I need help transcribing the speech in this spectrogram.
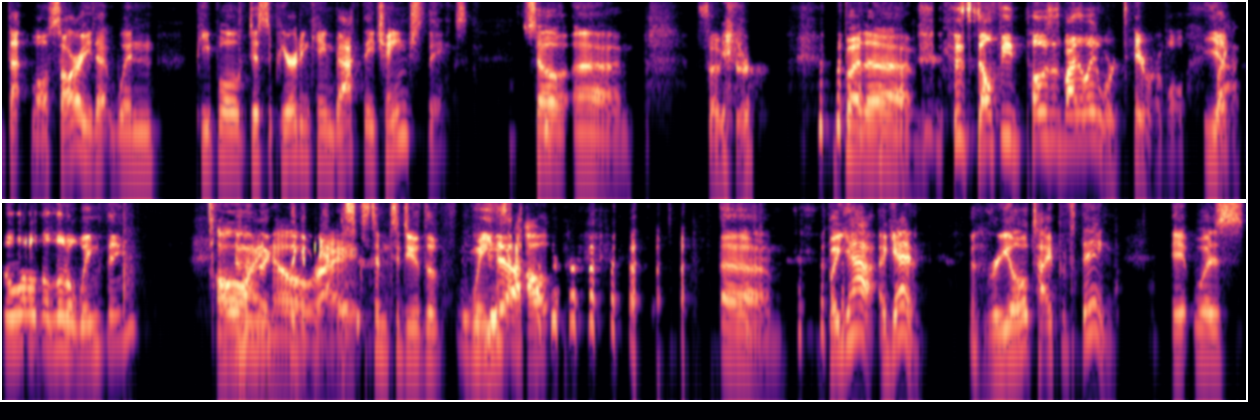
that well, sorry that when people disappeared and came back, they changed things. So, um, So true. but um, His selfie poses, by the way, were terrible. yeah. Like the little the little wing thing. Oh, And then I the- know, the guy right? asks him to do the wings Yeah. out. um, but yeah, again, real type of thing. It was,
